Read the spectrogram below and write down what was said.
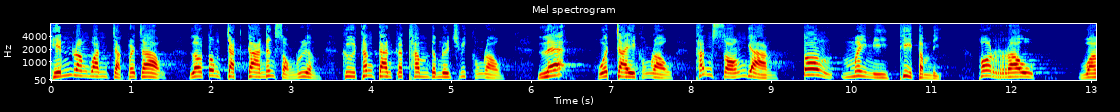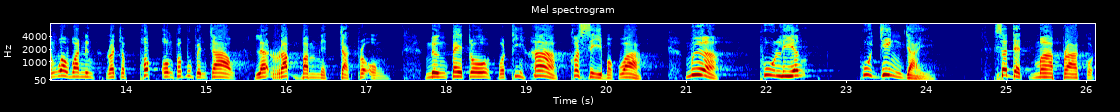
เห็นรางวัลจากพระเจ้า เราต้องจัดการทั้งสองเรื่อง คือทั้งการกระทำดำเนินชีวิตของเรา และหัวใจของเราทั้งสองอย่างต้องไม่มีที่ตำหนิ เพราะเราหวังว่าวันหนึ่งเราจะพบองค์พระผู้เป็นเจ้า และรับบำเหน็จจากพระองค์หนึ่งเปโตรบทที่ห้าข้อสี่บอกว่า เมื่อผู้เลี้ยงผู้ยิ่งใหญ่ เสด็จมาปรากฏ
